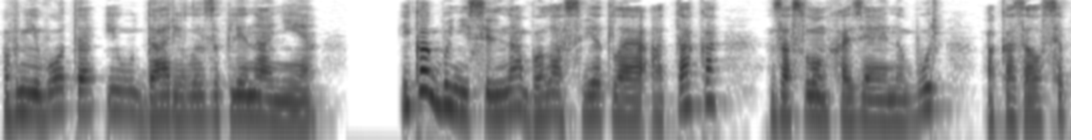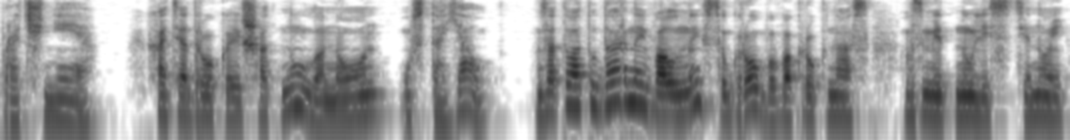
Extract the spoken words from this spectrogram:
В него-то и ударило заклинание. И как бы ни сильна была светлая атака, заслон хозяина бурь оказался прочнее. Хотя дрока и шатнула, но он устоял. Зато от ударной волны сугроба вокруг нас взметнулись стеной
